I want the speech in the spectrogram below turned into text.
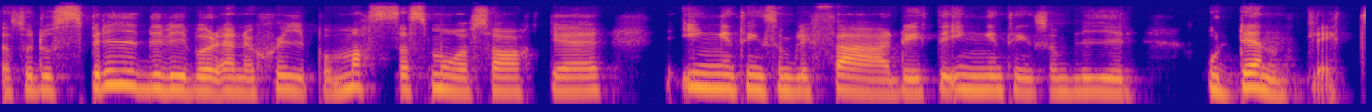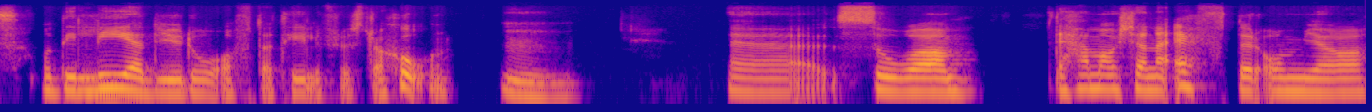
alltså då sprider vi vår energi på massa små saker. ingenting som blir färdigt, det är ingenting som blir ordentligt. Och det mm. leder ju då ofta till frustration. Mm. Eh, så det här med att känna efter om jag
